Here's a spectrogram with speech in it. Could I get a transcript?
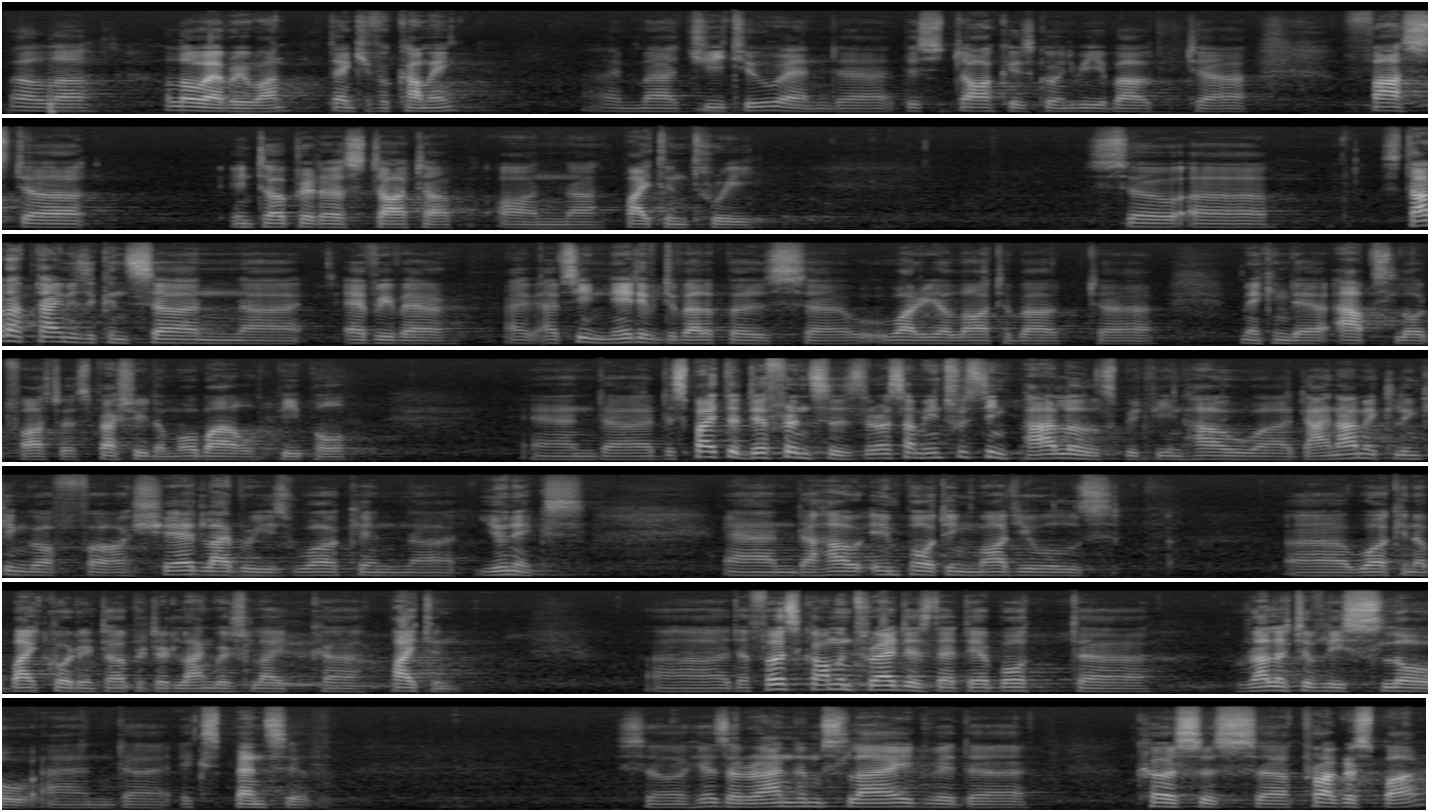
Well, uh, hello everyone. Thank you for coming. I'm uh, Jeethu, and uh, this talk is going to be about uh, fast uh, interpreter startup on uh, Python 3. So, startup time is a concern everywhere. I, have seen native developers worry a lot about making their apps load faster, especially the mobile people. And uh, despite the differences, there are some interesting parallels between how uh, dynamic linking of uh, shared libraries work in uh, Unix and how importing modules uh, work in a bytecode interpreted language like uh, Python. the first common thread is that they're both relatively slow and expensive. So here's a random slide with a cursor's progress bar.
